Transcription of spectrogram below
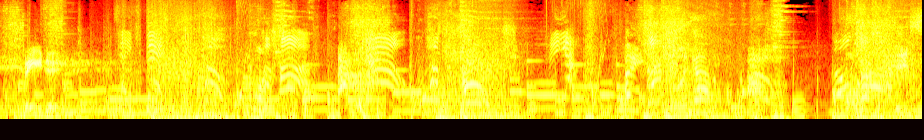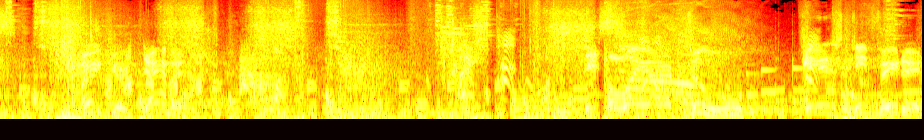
defeated. Major damage. This? Player two is defeated.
